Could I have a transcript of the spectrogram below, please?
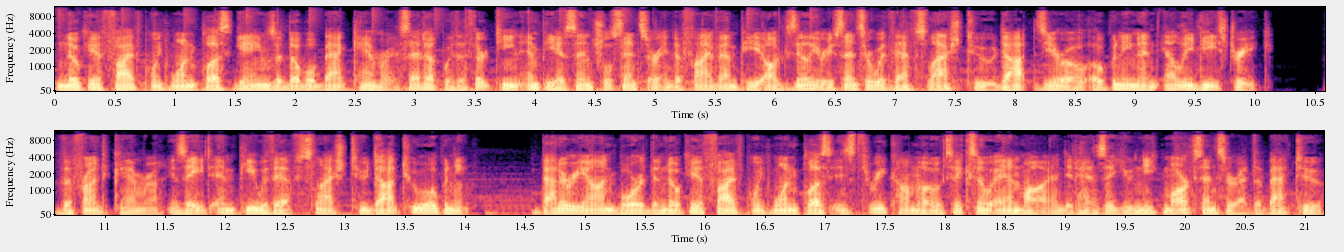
Nokia 5.1 Plus gains a double back camera setup with a 13MP essential sensor and a 5MP auxiliary sensor with f/2.0 opening and LED streak. The front camera is 8MP with f/2.2 opening. Battery on board the Nokia 5.1 Plus is 3,060 mAh and it has a unique mark sensor at the back too.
